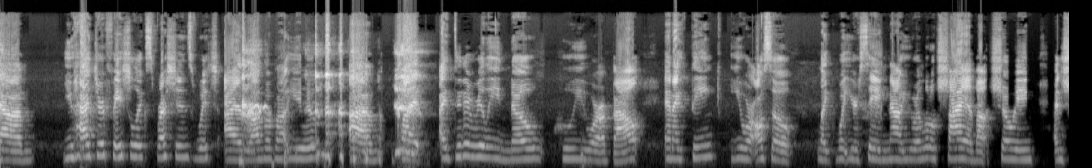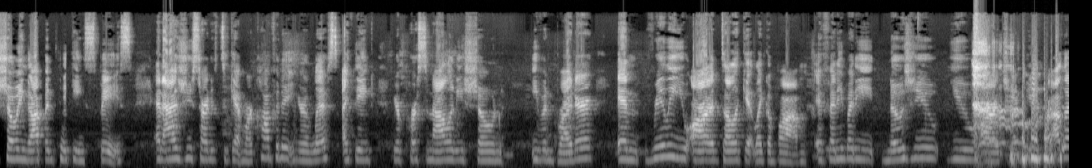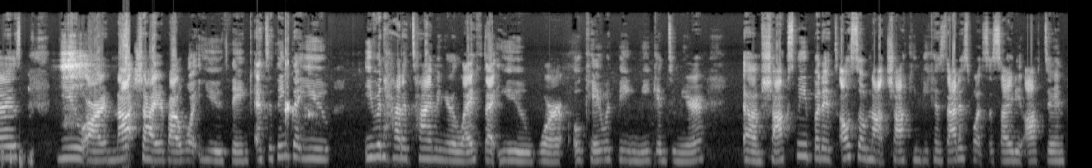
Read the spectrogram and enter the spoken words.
Um, you had your facial expressions, which I love about you, um, but I didn't really know who you were about. And I think you were also like what you're saying now, you were a little shy about showing and showing up and taking space. And as you started to get more confident in your lifts, I think your personality shone even brighter and really you are delicate like a bomb. If anybody knows you, you are a champion for others. You are not shy about what you think. And to think that you even had a time in your life that you were okay with being meek and demure um, shocks me, but it's also not shocking because that is what society often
